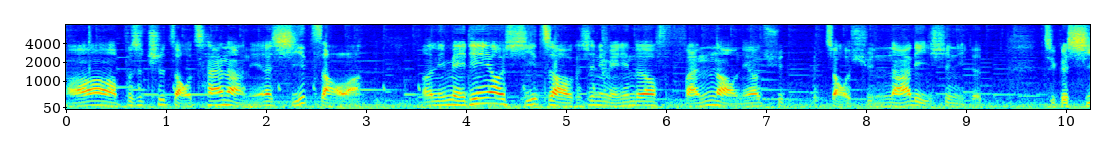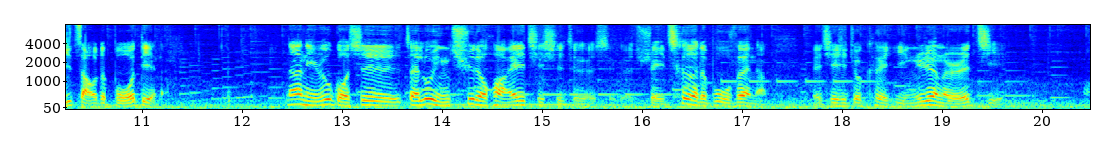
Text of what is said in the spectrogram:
哦，不是吃早餐啊，你要洗澡啊，啊，你每天要洗澡，可是你每天都要烦恼，你要去找寻哪里是你的。这个洗澡的泊点啊，那你如果是在露营区的话，哎，其实这个是个水厕的部分呢，哎，其实就可以迎刃而解哦。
